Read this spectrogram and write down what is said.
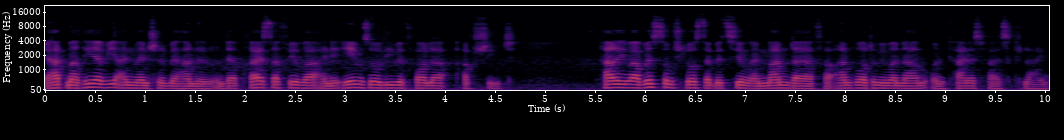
Er hat Maria wie einen Menschen behandelt, und der Preis dafür war ein ebenso liebevoller Abschied. Harry war bis zum Schluss der Beziehung ein Mann, da er Verantwortung übernahm und keinesfalls klein.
